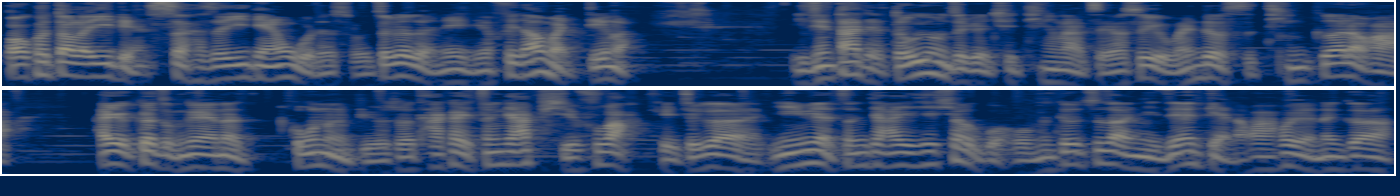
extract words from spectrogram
包括到了一点四还是一点五的时候，这个软件已经非常稳定了，已经大家都用这个去听了。只要是有 Windows 听歌的话，还有各种各样的功能，比如说它可以增加皮肤啊，给这个音乐增加一些效果。我们都知道，你这样点的话会有那个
